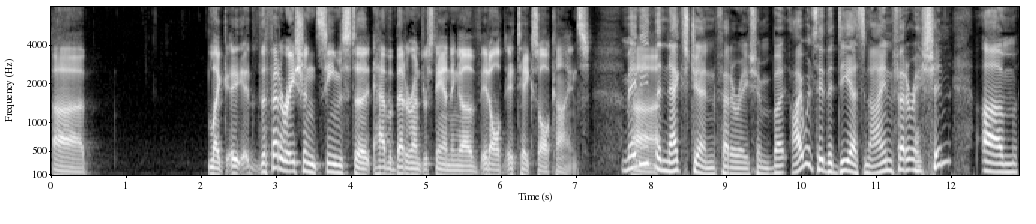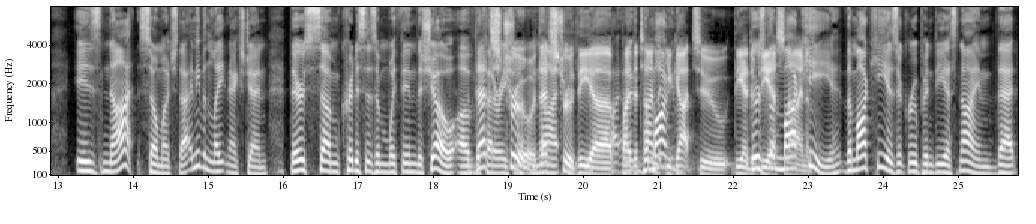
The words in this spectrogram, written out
uh, like it, the federation seems to have a better understanding of it all it takes all kinds. Maybe the next gen Federation, but I would say the DS9 Federation. Um, is not so much that. And even late next gen, there's some criticism within the show of the that's Federation. true of that's true the uh, by the the time Mach- that you got to the end of There's ds9 the Maquis. The Maquis is a group in DS9 that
